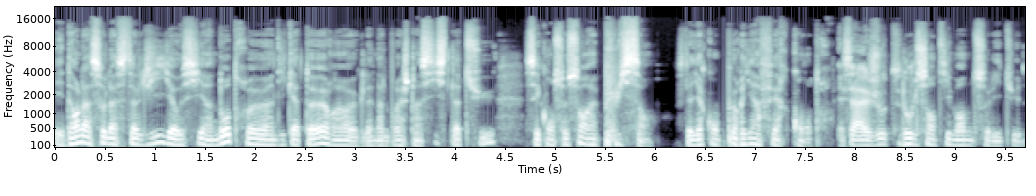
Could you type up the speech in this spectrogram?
Et dans la solastalgie, il y a aussi un autre indicateur, hein, Glenn Albrecht insiste là-dessus, c'est qu'on se sent impuissant. C'est-à-dire qu'on peut rien faire contre. Et ça ajoute. D'où le sentiment de solitude.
